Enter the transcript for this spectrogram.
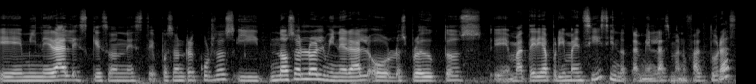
Eh, minerales que son este pues son recursos y no solo el mineral o los productos eh, materia prima en sí sino también las manufacturas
